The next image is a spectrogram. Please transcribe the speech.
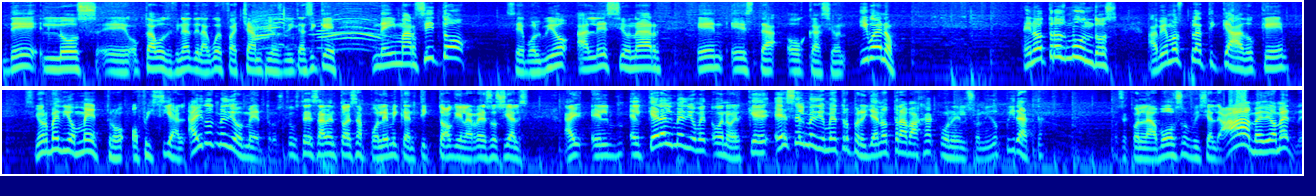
de los eh, octavos de final de la UEFA Champions League. Así que Neymarcito se volvió a lesionar en esta ocasión. Y bueno, en otros mundos habíamos platicado que señor Mediometro oficial, hay dos mediometros, ustedes saben toda esa polémica en TikTok y en las redes sociales. El, que era el mediometro, bueno, el que es el mediometro, pero ya no trabaja con el sonido pirata, o sea, con la voz oficial de, ah, mediometro,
